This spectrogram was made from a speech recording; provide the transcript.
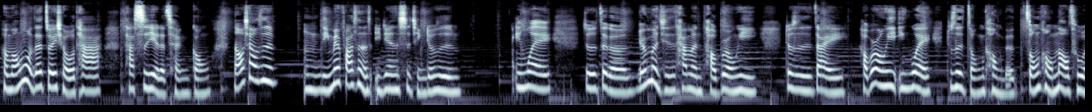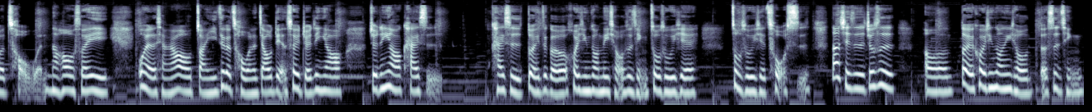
很盲目在追求他他事业的成功。然后像是嗯，里面发生的一件事情，就是因为就是这个原本其实他们好不容易就是在好不容易因为就是总统的总统闹出了丑闻，然后所以为了想要转移这个丑闻的焦点，所以决定要决定要开始开始对这个彗星撞地球的事情做出一些。做出一些措施，那其实就是，呃，对彗星撞地球的事情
